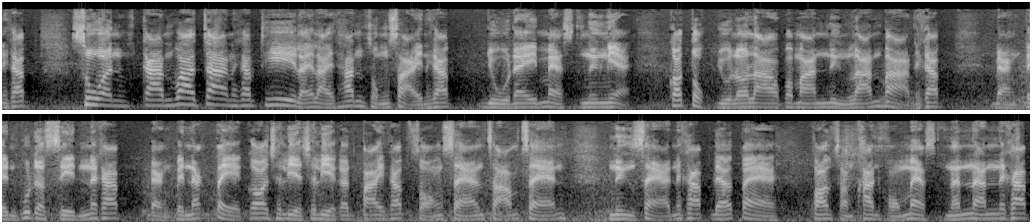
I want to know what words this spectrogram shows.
นะครับ ส่วนการว่าจ้างนะครับที่หลาย ๆ ท่านสงสัยนะครับ อยู่ในแมตช์หนึ่งเนี่ยก็ตกอยู่ราวๆประมาณ 1 ล้านบาทนะครับแบ่งเป็นผู้ตัดสินนะครับแบ่งเป็นนักเตะก็เฉลี่ยเฉลี่ยกันไปครับ2 0 0 0 0 0 3 0 0 0 0 1 0 0 0 0 0นะครับแล้วแต่ความสำคัญของแมตช์นั้นๆนะครับ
